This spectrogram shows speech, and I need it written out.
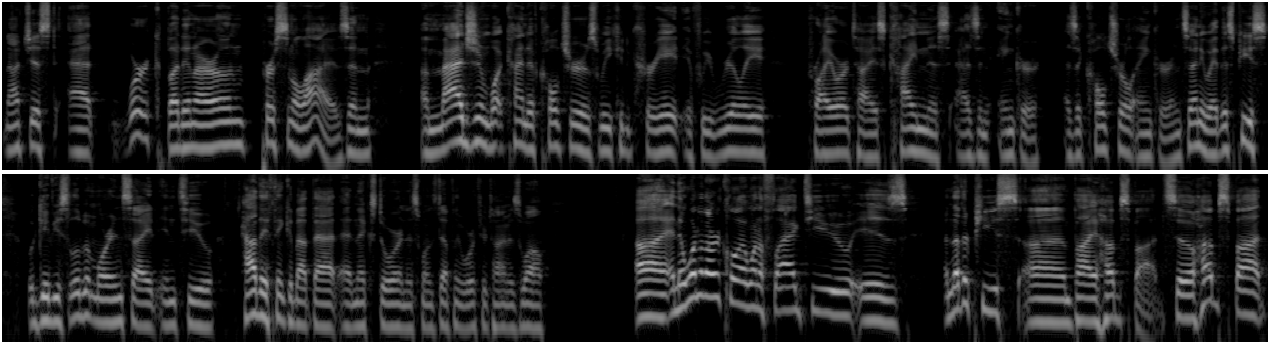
not just at work but in our own personal lives. And imagine what kind of cultures we could create if we really prioritize kindness as an anchor as a cultural anchor. And so, anyway, this piece will give you a little bit more insight into how they think about that at Nextdoor, and this one's definitely worth your time as well. Uh, and then one other article I want to flag to you is another piece uh, by HubSpot. So HubSpot,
